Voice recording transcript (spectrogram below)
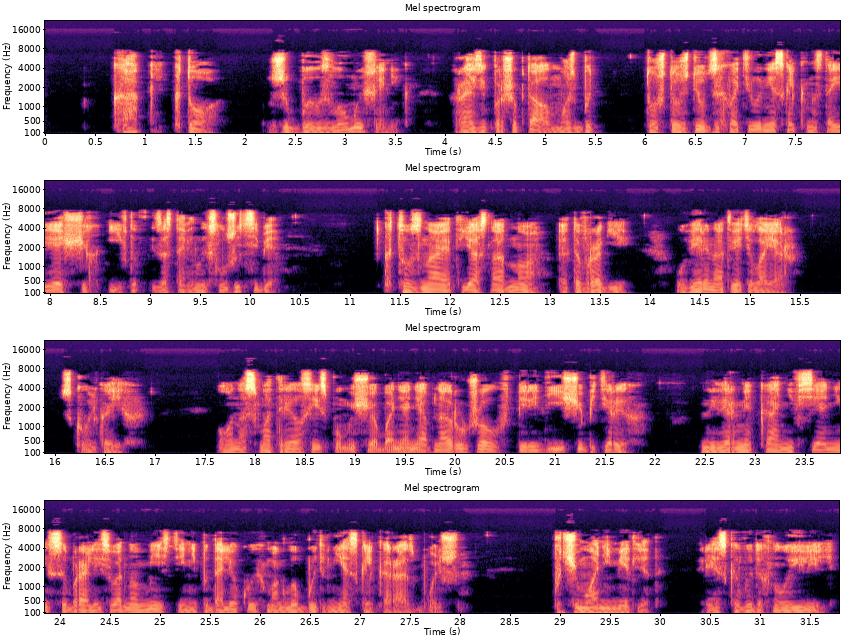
как и кто же был злоумышленник? Райзик прошептал, может быть, то, что ждет, захватило несколько настоящих ифтов и заставило их служить себе? Кто знает, ясно одно — это враги, — уверенно ответил Аяр. Сколько их? Он осмотрелся и с помощью обоняния обнаружил впереди еще пятерых. Наверняка не все они собрались в одном месте, и неподалеку их могло быть в несколько раз больше. «Почему они медлят?» — резко выдохнула Илиль.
